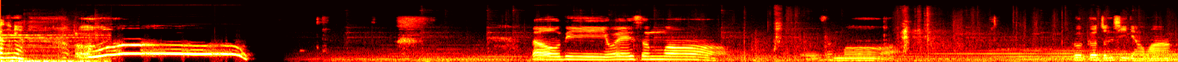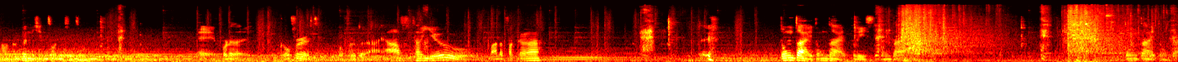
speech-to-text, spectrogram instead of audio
干你娘！哦，到底为什么？为什么？哥哥争气一点好吗？好，哥哥你先走，你先走。哎，brother，go first，go first，After you，motherfucker。Don't die, don't die, please, don't die. 东代东代，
